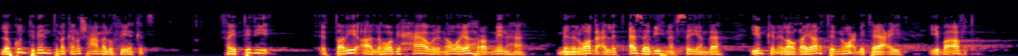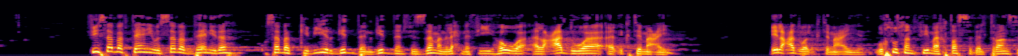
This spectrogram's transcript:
لو كنت بنت ما كانوش عملوا فيا كده. فيبتدي الطريقة اللي هو بيحاول إن هو يهرب منها من الوضع اللي اتأذى بيه نفسيا ده يمكن لو غيرت النوع بتاعي يبقى أفضل. في سبب تاني والسبب تاني ده وسبب كبير جدا جدا في الزمن اللي إحنا فيه هو العدوى الاجتماعية إيه العدوى الاجتماعية دي؟ وخصوصا فيما يختص بال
